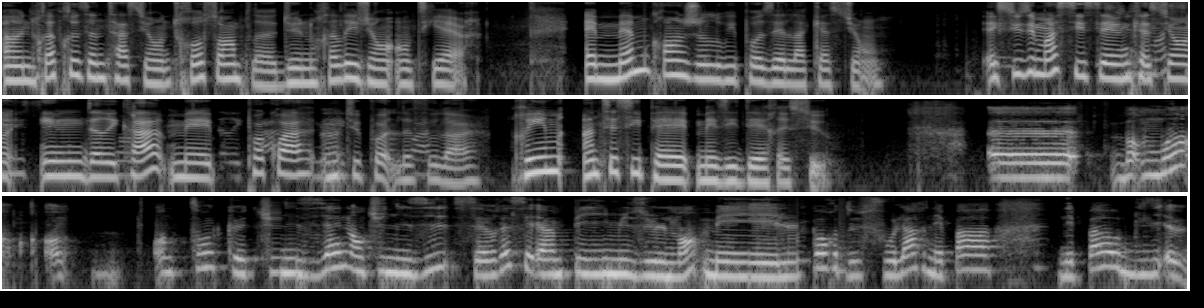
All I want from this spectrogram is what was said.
à une représentation trop simple d'une religion entière. Et même quand je lui posais la question, Excusez-moi si c'est une question indélicate, mais pourquoi tu portes le foulard? Rim anticipait mes idées reçues. Euh, bon, moi, en tant que Tunisienne, en Tunisie, c'est vrai, c'est un pays musulman, mais le port de foulard n'est pas, n'est pas obligé. Euh,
